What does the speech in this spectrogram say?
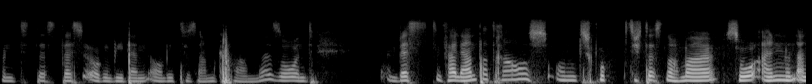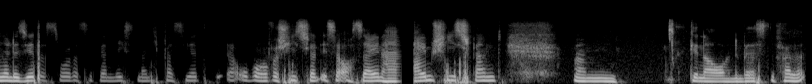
und dass das irgendwie dann irgendwie zusammenkam. Ne? So und im besten Fall lernt er draus und guckt sich das nochmal so an und analysiert das so, dass es beim nächsten Mal nicht passiert. Der Oberhofer Schießstand ist ja auch sein Heimschießstand. Ähm, genau, und im besten Fall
